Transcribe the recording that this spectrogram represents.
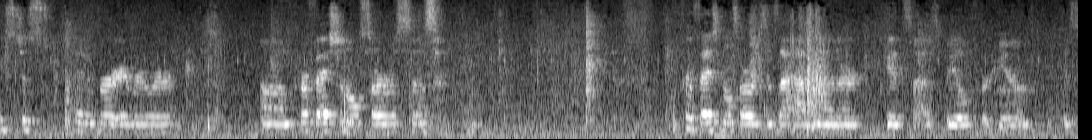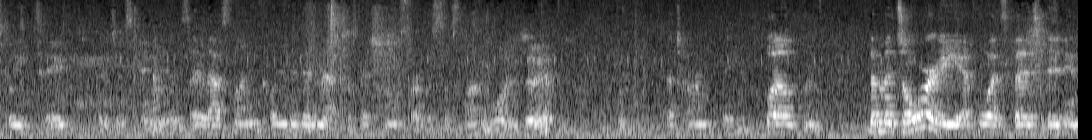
just over everywhere. Um, professional services. Professional services, I have another good sized bill for him this week too. It just came in, so that's not included in that professional services line. What is that? attorney fee. Well, the majority of what's budgeted in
